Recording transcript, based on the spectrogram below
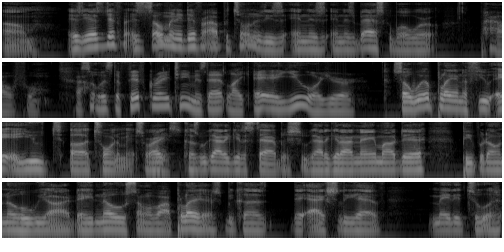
um it's, it's different. It's so many different opportunities in this in this basketball world. Powerful, powerful. so it's the fifth grade team is that like aau or you're so we're playing a few AAU uh, tournaments, right? Because nice. we got to get established. We got to get our name out there. People don't know who we are. They know some of our players because they actually have made it to a,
